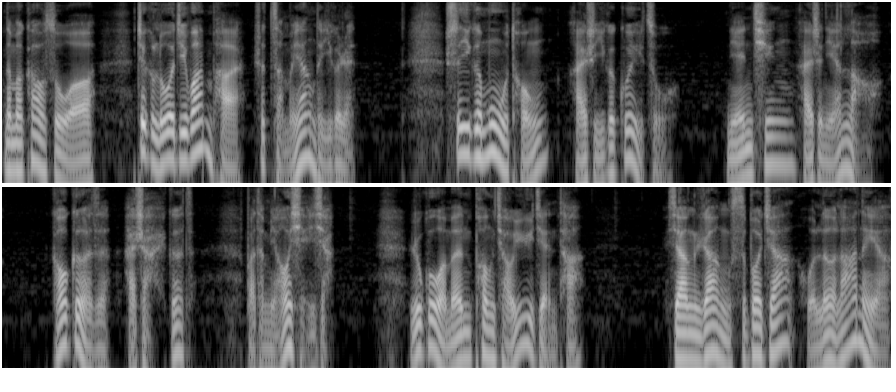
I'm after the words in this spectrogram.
那么，告诉我，这个罗辑万帕是怎么样的一个人？是一个牧童，还是一个贵族？年轻还是年老？高个子还是矮个子？把他描写一下。如果我们碰巧遇见他，像让·斯波加或勒拉那样，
